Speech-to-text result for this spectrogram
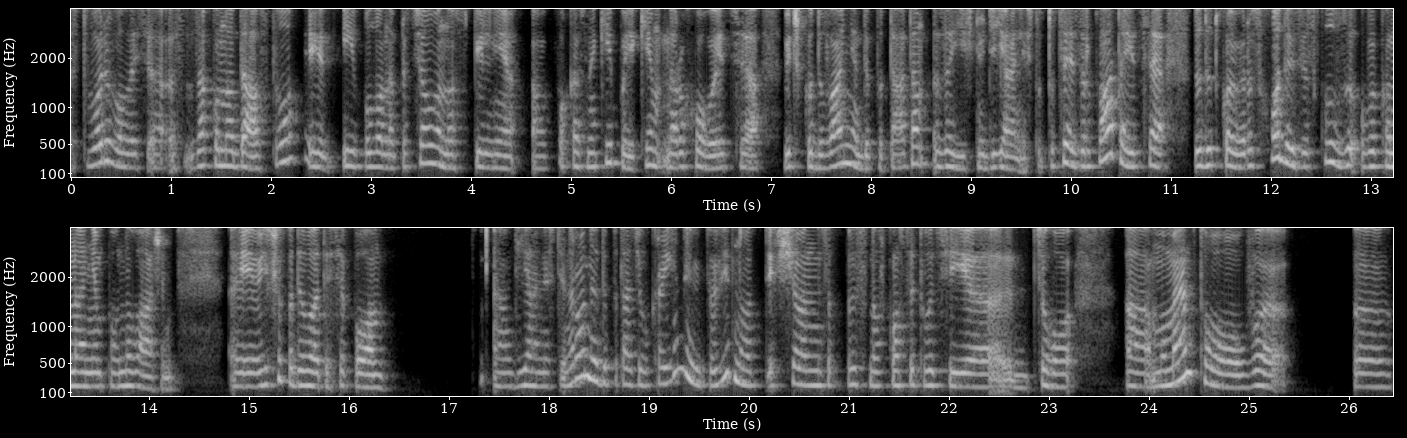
створювалося е, законодавство і, і було напрацьовано спільні е, показники, по яким нараховується відшкодування депутатам за їхню діяльність. Тобто це і зарплата, і це додаткові розходи в зв'язку з виконанням повноважень. Е, Якщо подивитися по діяльності народних депутатів України, відповідно, якщо не записано в Конституції цього моменту в в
